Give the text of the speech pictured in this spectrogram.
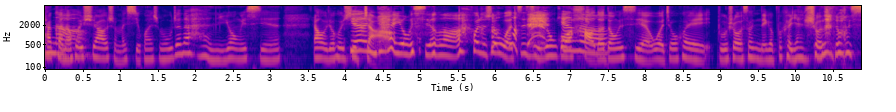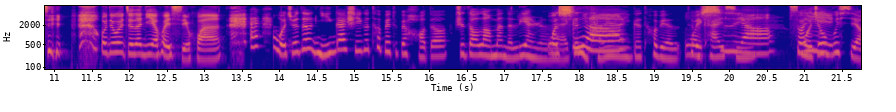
他可能会需要什么，喜欢什么，我真的很用心。然后我就会去找，太用心了。或者说我自己用 过好的东西，我就会，比如说我送你那个不可言说的东西，我就会觉得你也会喜欢。哎，我觉得你应该是一个特别特别好的制造浪漫的恋人，我是跟你谈恋爱应该特别特别开心呀，所以我就不行。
